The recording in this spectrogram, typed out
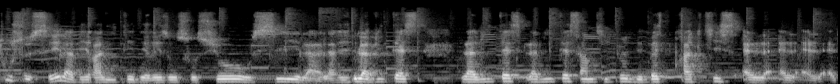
tout se sait, la viralité des réseaux sociaux aussi, la, vitesse la vitesse, la vitesse un petit peu des best practices, elle, elle, elle, elle,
